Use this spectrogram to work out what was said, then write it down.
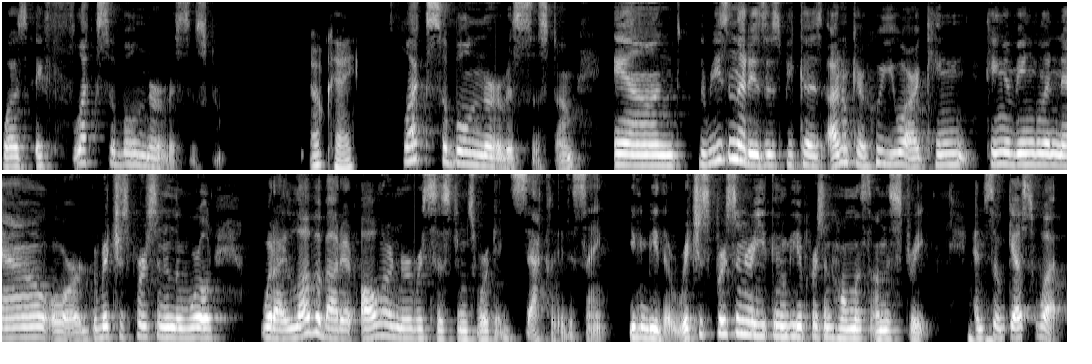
was a flexible nervous system. Okay. Flexible nervous system. And the reason that is is because I don't care who you are, king king of England now or the richest person in the world. What I love about it, all our nervous systems work exactly the same. You can be the richest person or you can be a person homeless on the street. And so, guess what?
